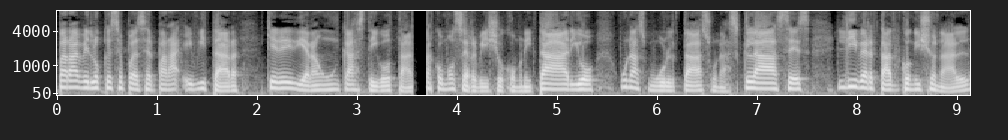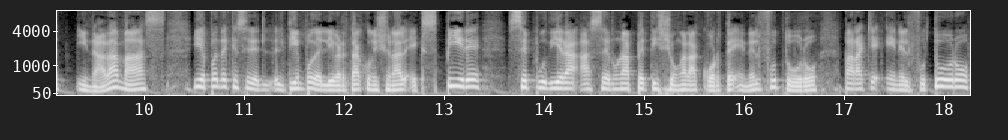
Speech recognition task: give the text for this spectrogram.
para ver lo que se puede hacer para evitar que le dieran un castigo tan como servicio comunitario, unas multas, unas clases, libertad condicional y nada más. Y después de que el tiempo de libertad condicional expire, se pudiera hacer una petición a la corte en el futuro para que en el futuro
